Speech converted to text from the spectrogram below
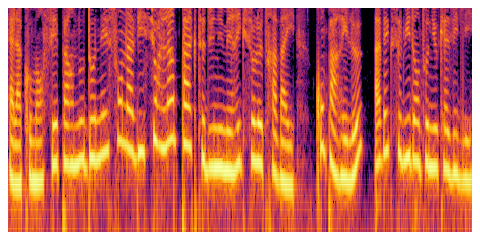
Elle a commencé par nous donner son avis sur l'impact du numérique sur le travail. Comparez-le avec celui d'Antonio Casilli.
